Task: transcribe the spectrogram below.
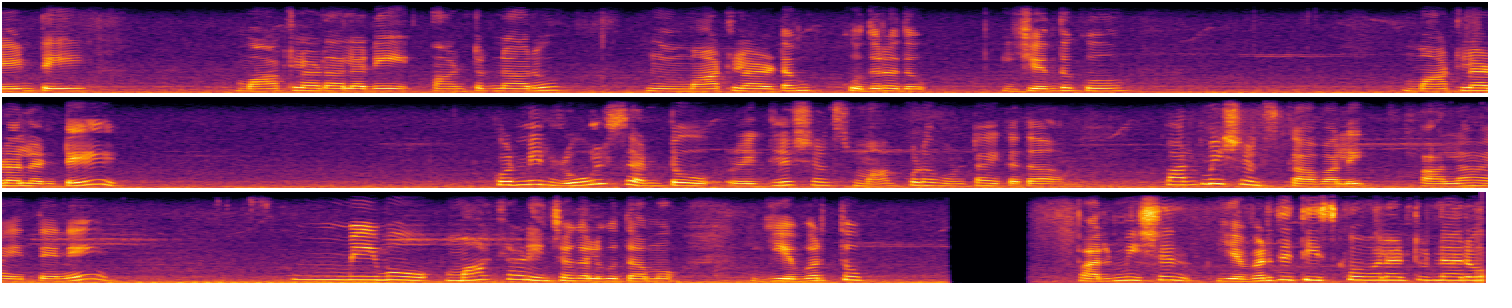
ఏంటి? మాట్లాడాలని అంటున్నారు. మాట్లాడటం కుదరదు. ఎందుకు? మాట్లాడాలంటే కొన్ని రూల్స్ అంటూ రెగ్యులేషన్స్ మాకు కూడా ఉంటాయి కదా. పర్మిషన్స్ కావాలి. అలా అయితేనే మేము మాట్లాడించగలుగుతాము. ఎవరితో పర్మిషన్ ఎవరిది తీసుకోవాలంటున్నారు?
